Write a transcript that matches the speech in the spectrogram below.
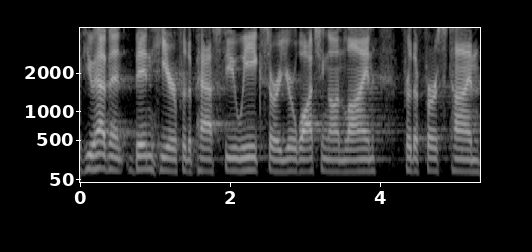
If you haven't been here for the past few weeks or you're watching online for the first time,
